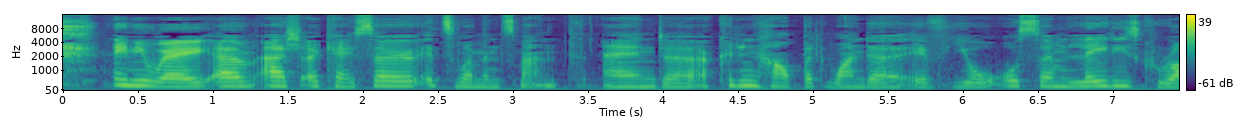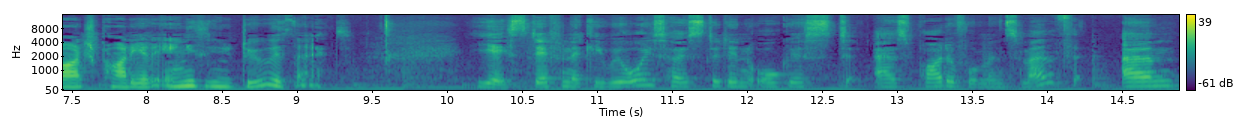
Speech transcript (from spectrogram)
anyway, um, Ash, okay, so it's Women's Month, and uh, I couldn't help but wonder if your awesome ladies' garage party had anything to do with that. Yes, definitely. We always host it in August as part of Women's Month. Um,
